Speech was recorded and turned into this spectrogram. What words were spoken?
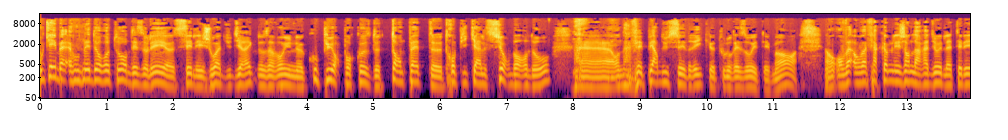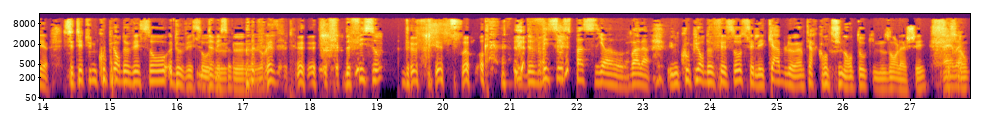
Ok, ben on est de retour. Désolé, euh, c'est les joies du direct. Nous avons une coupure pour cause de tempête euh, tropicale sur Bordeaux. Euh, on avait perdu Cédric, tout le réseau était mort. On va on va faire comme les gens de la radio et de la télé. C'était une coupure de vaisseau, de vaisseau, de, vaisseau. de faisceau de faisceau. de vaisseau spatial. Voilà, une coupure de faisceau, c'est les câbles intercontinentaux qui nous ont lâchés. Donc,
